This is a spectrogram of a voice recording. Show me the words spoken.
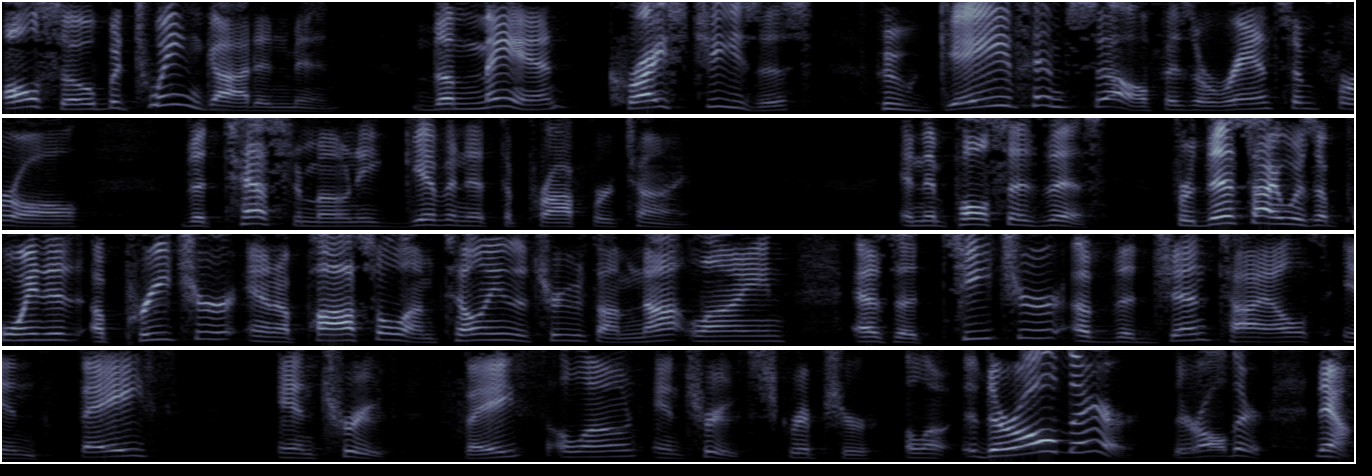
also between God and men, the man, Christ Jesus, who gave himself as a ransom for all, the testimony given at the proper time. And then Paul says this For this I was appointed a preacher and apostle. I'm telling the truth, I'm not lying, as a teacher of the Gentiles in faith and truth. Faith alone and truth, Scripture alone. They're all there. They're all there. Now,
